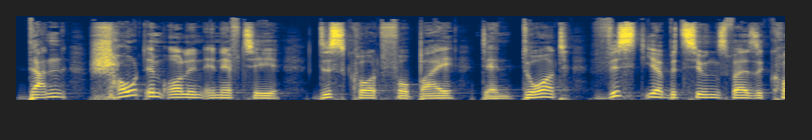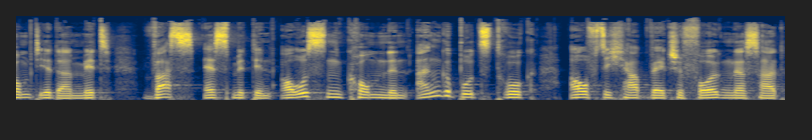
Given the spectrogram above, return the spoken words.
dann schaut im All-in-NFT Discord vorbei, denn dort wisst ihr bzw. kommt ihr dann mit, was es mit den außen kommenden Angebotsdruck auf sich hat, welche Folgen das hat.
